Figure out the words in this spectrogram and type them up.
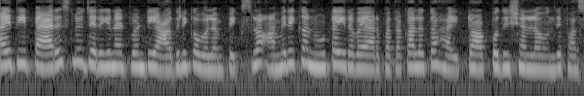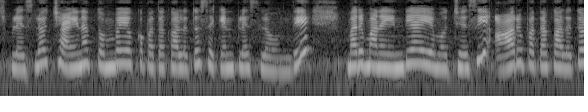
అయితే ఈ ప్యారిస్లో జరిగినటువంటి ఆధునిక ఒలింపిక్స్లో అమెరికా నూట ఇరవై ఆరు పథకాలతో హై టాప్ పొజిషన్లో ఉంది ఫస్ట్ ప్లేస్లో. చైనా తొంభై ఒక్క పథకాలతో సెకండ్ ప్లేస్లో ఉంది. మరి మన ఇండియా ఏమొచ్చేసి ఆరు పథకాలతో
